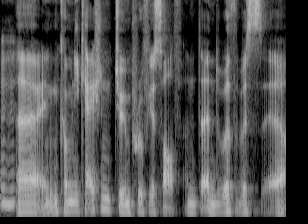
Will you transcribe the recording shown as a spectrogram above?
mm-hmm. uh, in communication to improve yourself. And and with with uh,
